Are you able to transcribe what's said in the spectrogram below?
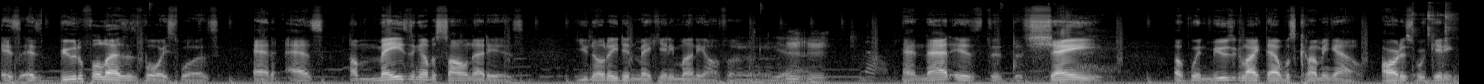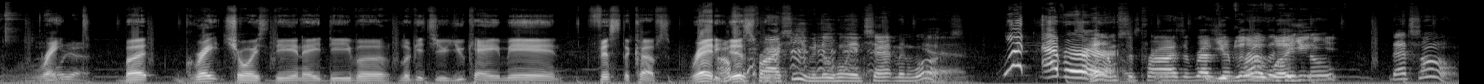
is as beautiful as his voice was, and as amazing of a song that is, you know they didn't make any money off of it. Yeah. No. And that is the, the shame of when music like that was coming out. Artists were getting raped. Oh, yeah. But great choice, DNA Diva. Look at you. You came in fisticuffs ready I'm this surprised week. she even knew who Enchantment was. Yeah. Whatever. And I'm surprised the Resident You- Brother well, didn't you- know that song.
